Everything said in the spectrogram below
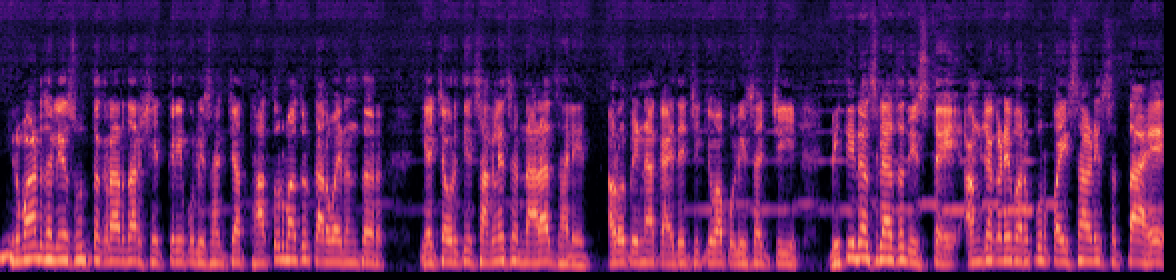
निर्माण झाली असून तक्रारदार शेतकरी पोलिसांच्या थातूरमातूर कारवाईनंतर याच्यावरती चांगलेच नाराज झालेत. आरोपींना कायद्याची किंवा पोलिसांची भीती नसल्याचं दिसतंय. आमच्याकडे भरपूर पैसा आणि सत्ता आहे.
